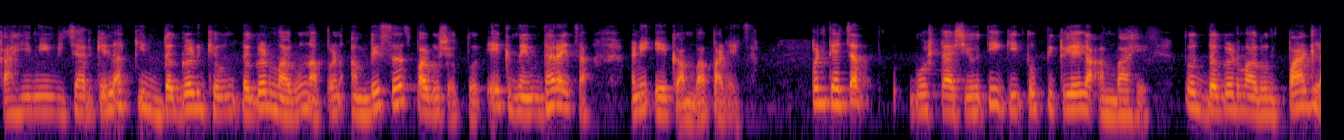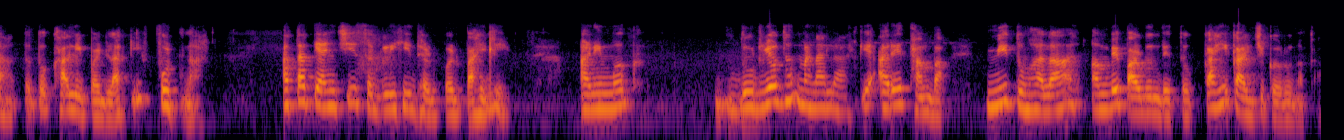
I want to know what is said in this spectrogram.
काहींनी विचार केला की दगड घेऊन दगड मारून आपण आंबे सहज पाडू शकतो. एक नेम धरायचा आणि एक आंबा पाडायचा. पण त्याच्यात गोष्ट अशी होती की तो पिकलेला आंबा आहे. तो दगड मारून पाडला तर तो खाली पडला की फुटणार. आता त्यांची सगळी ही धडपड पाहिली. आणि मग दुर्योधन म्हणाला की अरे थांबा मी तुम्हाला आंबे पाडून देतो काही काळजी करू नका.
